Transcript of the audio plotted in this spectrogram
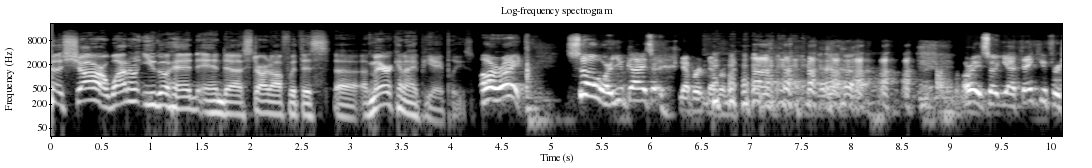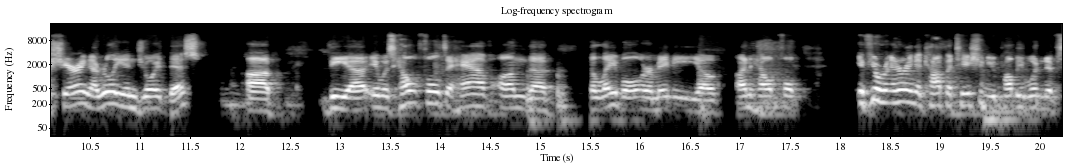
Shar, why don't you go ahead and uh, start off with this uh, American IPA, please? All right. So, are you guys never, never mind. All right. So, yeah, thank you for sharing. I really enjoyed this. Uh, the uh, it was helpful to have on the the label, or maybe you know, unhelpful. If you were entering a competition, you probably wouldn't have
